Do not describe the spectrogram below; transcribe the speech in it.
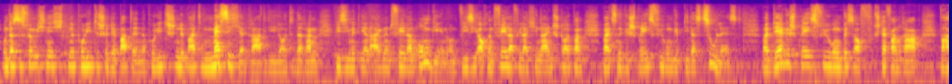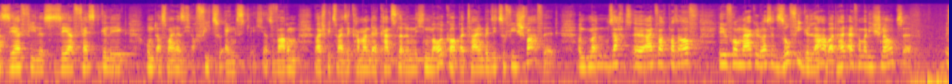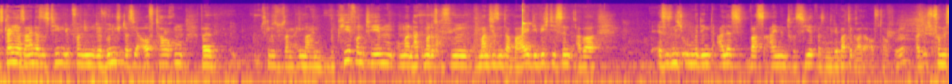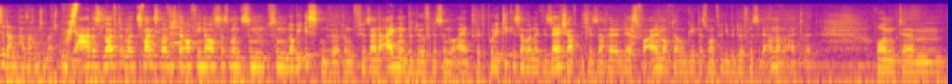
Und das ist für mich nicht eine politische Debatte. In der politischen Debatte messe ich ja gerade die Leute daran, wie sie mit ihren eigenen Fehlern umgehen und wie sie auch in Fehler vielleicht hineinstolpern, weil es eine Gesprächsführung gibt, die das zulässt. Bei der Gesprächsführung, bis auf Stefan Raab, war sehr vieles sehr festgelegt und aus meiner Sicht auch viel zu ängstlich. Also warum beispielsweise kann man der Kanzlerin nicht einen Maulkorb erteilen, wenn sie zu viel schwafelt? Und man sagt äh, einfach, pass auf, liebe Frau Merkel, du hast jetzt so viel gelabert, halt einfach mal die Schnauze. Es kann ja sein, dass es Themen gibt, von denen du dir wünschst, dass sie auftauchen, weil es gibt sozusagen immer ein Bouquet von Themen und man hat immer das Gefühl, manche sind dabei, die wichtig sind, aber es ist nicht unbedingt alles, was einen interessiert, was in der Debatte gerade auftaucht, oder? Also ich vermisse da ein paar Sachen zum Beispiel. Ja, das läuft immer zwangsläufig darauf hinaus, dass man zum, zum Lobbyisten wird und für seine eigenen Bedürfnisse nur eintritt. Politik ist aber eine gesellschaftliche Sache, in der es vor allem auch darum geht, dass man für die Bedürfnisse der anderen eintritt. Und ähm,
